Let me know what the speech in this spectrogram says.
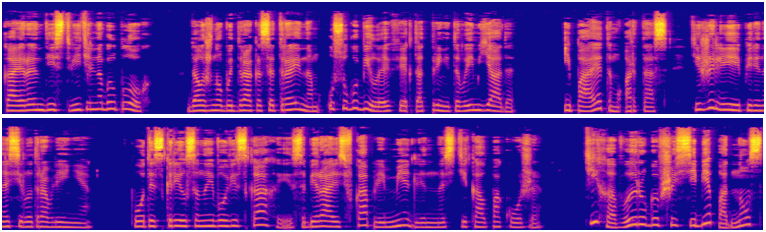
Кайрен действительно был плох. Должно быть, драка с Этрейном усугубила эффект от принятого им яда. И поэтому Артас тяжелее переносил отравление. Пот искрился на его висках и, собираясь в капли, медленно стекал по коже. Тихо выругавшись себе под нос,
